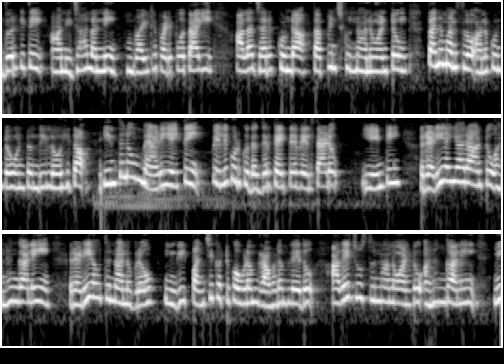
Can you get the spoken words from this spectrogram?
దొరికితే ఆ నిజాలన్నీ బయటపడిపోతాయి అలా జరగకుండా తప్పించుకున్నాను అంటూ తన మనసులో అనుకుంటూ ఉంటుంది లోహిత. ఇంతలో మ్యాడీ అయితే పెళ్ళి కొడుకు దగ్గరికైతే వెళ్తాడు. ఏంటి? రెడీ అయ్యారా అంటూ అనంగానే రెడీ అవుతున్నాను బ్రో. ఇంగి పంచి కట్టుకోవడం రావడం లేదు. అదే చూస్తున్నాను అంటూ అనంగానే మీ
